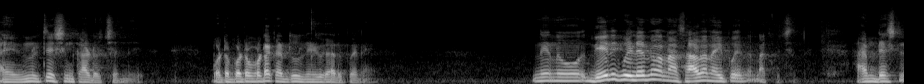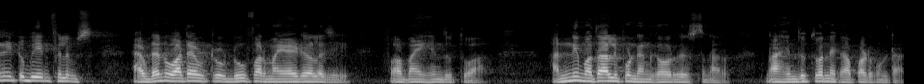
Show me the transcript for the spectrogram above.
ఆ ఇన్విటేషన్ కార్డు వచ్చింది. బొట బొట బొట కంట్లో నీళ్ళు గారిపోయినాయి. నేను దేనికి వెళ్ళానో నా సాధన అయిపోయిందని నాకు వచ్చింది. I'm destiny to be in films I have done what have to do for my ideology for my Hindutva అన్ని మతాలు ఇప్పుడు నన్ను గౌరవిస్తున్నారు. నా హిందుత్వాన్ని కాపాడుకుంటా.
